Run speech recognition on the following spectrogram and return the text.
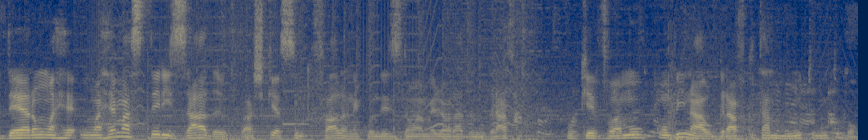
deram uma, re uma remasterizada, acho que é assim que fala, né, quando eles dão uma melhorada no gráfico, porque vamos combinar, o gráfico tá muito, muito bom.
